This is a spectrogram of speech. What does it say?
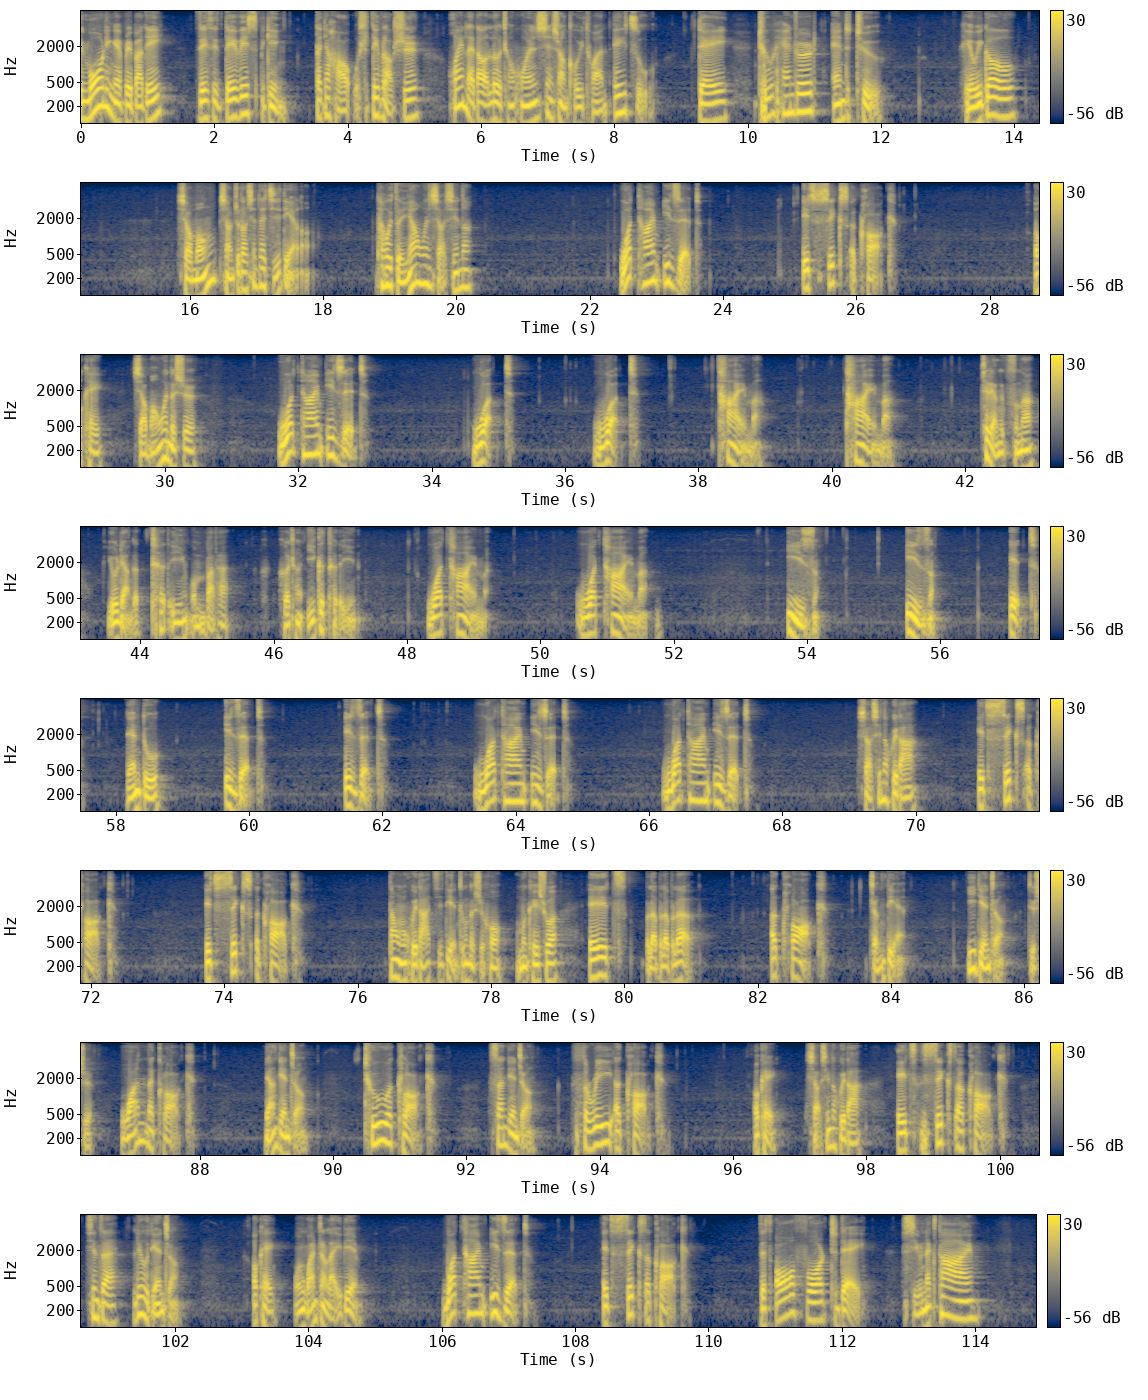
Good morning, everybody. This is David speaking. 大家好，我是 Dave 老师，欢迎来到乐成宏恩线上口语团 A 组，Day two hundred and two. Here we go. 小萌想知道现在几点了，他会怎样问小新呢？What time is it? It's six o'clock. OK， 小萌问的是 What time is it? What? What? Time? Time? 这两个词呢有两个 t 的音，我们把它合成一个 t 的音。What time? What time? Is? Is? It? 连读 is it? Is it? What time is it? What time is it? 小新的回答：It's six o'clock. It's six o'clock. 当我们回答几点钟的时候，我们可以说 It's blah blah blah o'clock 整点，一点整就是 one o'clock。两点整，two o'clock，三点整，three o'clock。OK，小新的回答，It's six o'clock，现在六点整。OK，我们完整来一遍。What time is it? It's six o'clock. That's all for today. See you next time.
